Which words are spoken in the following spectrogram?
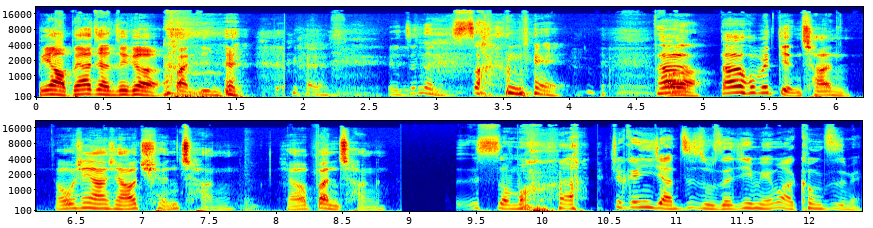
不要不要讲这个，半硬，哎、真的很脏哎、好他了他会不会点餐？然后我现在想要全长，想要半长，什么、啊？就跟你讲，自主神经没办法控制没。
